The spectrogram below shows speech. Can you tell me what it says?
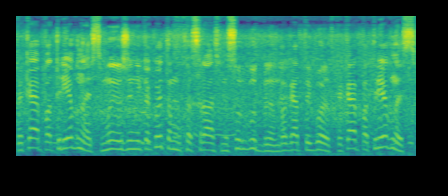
Какая потребность? Мы уже не какой-то Мухосрас, мы Сургут, блин, богатый город. Какая потребность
